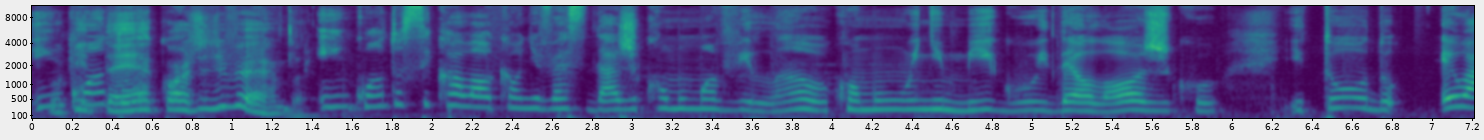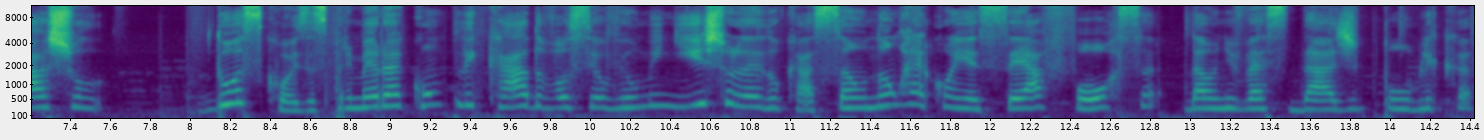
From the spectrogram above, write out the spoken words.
Enquanto, o que tem é corte de verba. Enquanto se coloca a universidade como uma vilã, ou como um inimigo ideológico e tudo, eu acho duas coisas. Primeiro, é complicado você ouvir um ministro da educação não reconhecer a força da universidade pública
